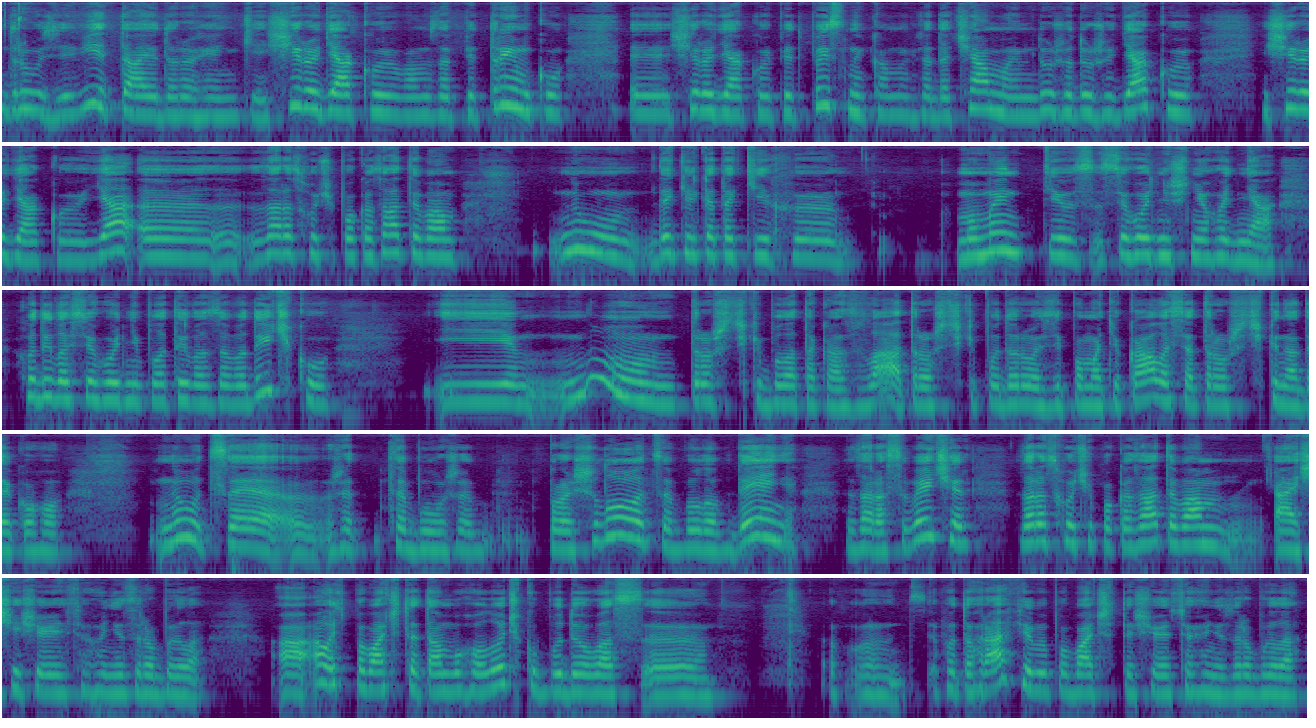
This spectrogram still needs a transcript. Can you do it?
Друзі, вітаю, дорогенькі! Щиро дякую вам за підтримку. е, Щиро дякую підписникам і глядачам моїм. Дуже-дуже дякую. І щиро дякую. Я е, зараз хочу показати вам ну, декілька таких е, моментів з сьогоднішнього дня. Ходила сьогодні, платила за водичку. І ну, трошечки була така зла, трошечки по дорозі поматюкалася, трошечки на декого. Ну, це е, вже це було вже пройшло, це було вдень, зараз вечір. Зараз хочу показати вам, а ще що я сьогодні зробила. А, а ось побачите, там в уголочку буде у вас е, е, фотографія, ви побачите, що я сьогодні зробила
